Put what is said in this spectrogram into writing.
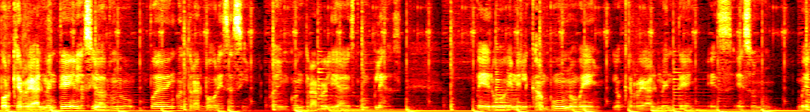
Porque realmente en la ciudad uno puede encontrar pobreza, sí, puede encontrar realidades complejas. Pero en el campo uno ve lo que realmente es eso, ¿no? Ver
